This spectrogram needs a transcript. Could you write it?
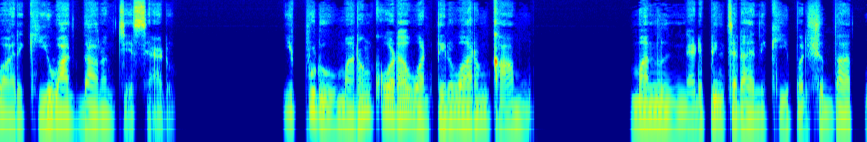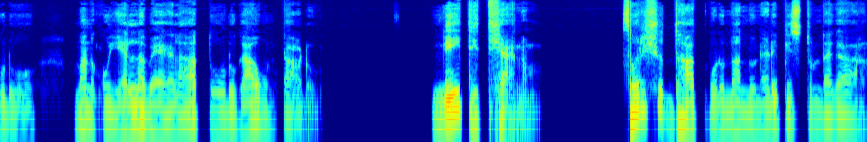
వారికి వాగ్దానం చేశాడు. ఇప్పుడు మనం కూడా ఒంటరివారం కాము. మనల్ని నడిపించడానికి పరిశుద్ధాత్ముడు మనకు ఎల్లవేళలా తోడుగా ఉంటాడు. నేటి ధ్యానం పరిశుద్ధాత్ముడు నన్ను నడిపిస్తుండగా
